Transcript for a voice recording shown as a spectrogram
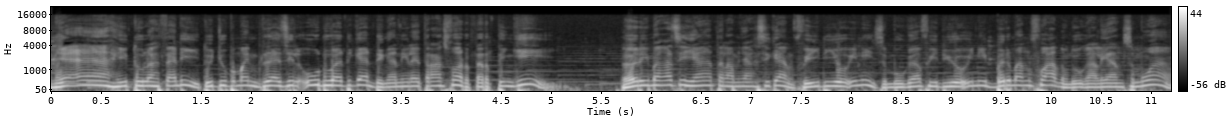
Nah, itulah tadi 7 pemain Brazil U23 dengan nilai transfer tertinggi. Terima kasih ya telah menyaksikan video ini. Semoga video ini bermanfaat untuk kalian semua.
